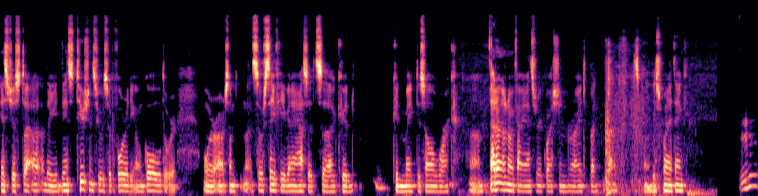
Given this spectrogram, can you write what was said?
It's just uh, uh the the institutions who sort of already own gold or or are some uh, sort of safe haven assets uh, could could make this all work. Um, I, don't, I don't know if I answered your question right, but uh, it's kind of just what I think. Mm-hmm.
